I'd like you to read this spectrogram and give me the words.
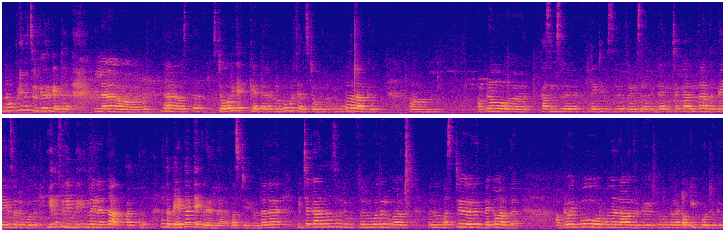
நான் அப்படி வச்சிருக்கிறது கேட்டேன் இல்லை நான் ஸ்டோரி கேட்டேன் எனக்கு ரொம்ப பிடிச்ச அந்த ஸ்டோரி ரொம்ப நல்லா இருக்கு. அப்புறம் கசின்ஸ் ரிலேட்டிவ்ஸ் ஃப்ரெண்ட்ஸ் எல்லாருக்கிட்ட பிச்சைக்காரன் தான் அந்த பேர் சொல்லும்போது எது ஃபிலிம்டி இந்த இல்லைன்னு தான் அந்த பேர் தான் கேட்குறேன்ல ஃபஸ்ட்டு அதனால பிச்சைக்காரன் சொல்லி சொல்லும்போது ரொம்ப ஒரு ஃபஸ்ட்டு வெக்கமாக இருந்தேன். அப்புறம் இப்போ ரொம்ப நல்லா வந்திருக்கு ரொம்ப நல்லா டாக்கிங் போட்டிருக்கு.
